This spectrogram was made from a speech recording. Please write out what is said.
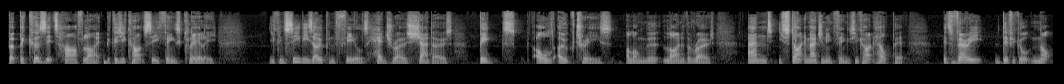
But because it's half light, because you can't see things clearly, you can see these open fields, hedgerows, shadows, big old oak trees along the line of the road. And you start imagining things. You can't help it. It's very difficult not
